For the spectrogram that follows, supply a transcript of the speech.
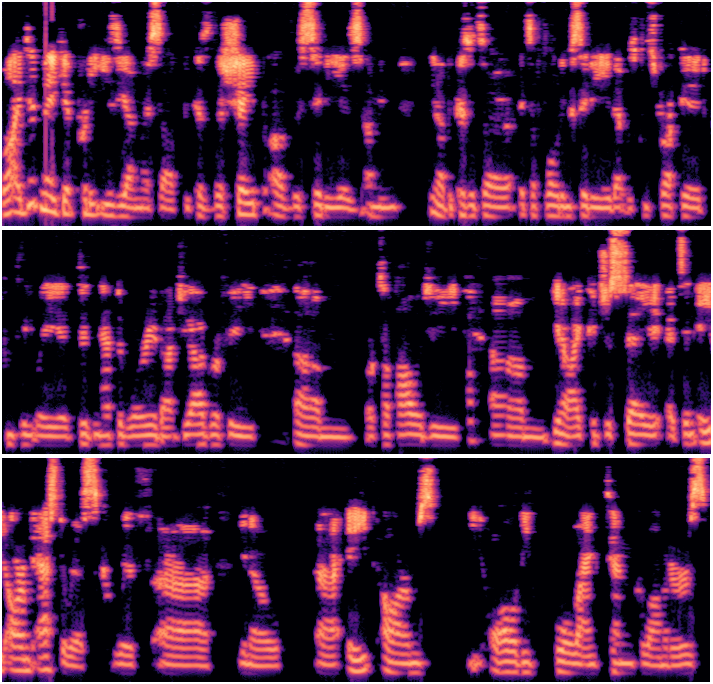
Well, I did make it pretty easy on myself because the shape of the city is, I mean, you know, because it's a it's a floating city that was constructed completely. It didn't have to worry about geography um, or topology. Um, you know, I could just say it's an eight-armed asterisk with uh, you know uh, eight arms, all of equal length, ten kilometers.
